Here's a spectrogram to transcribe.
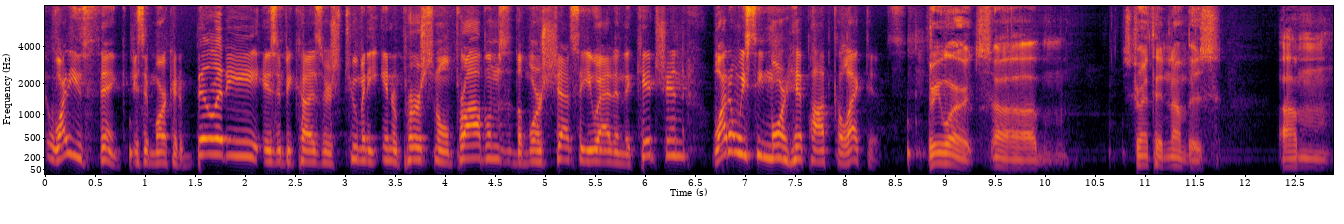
Why do you think? Is it marketability? Is it because there's too many interpersonal problems? The more chefs that you add in the kitchen, why don't we see more hip hop collectives? Three words: um, strength in numbers. Um,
